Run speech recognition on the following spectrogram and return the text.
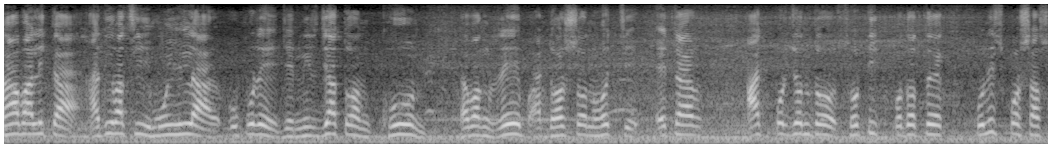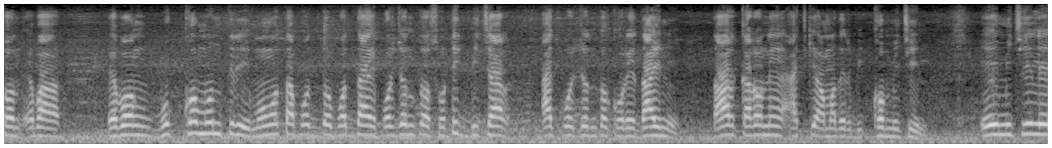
নাবালিকা, আদিবাসী মহিলার উপরে যে নির্যাতন, খুন এবং রেপ আর ধর্ষণ হচ্ছে, এটার আজ পর্যন্ত সঠিক পদক্ষেপ পুলিশ প্রশাসন এবার এবং মুখ্যমন্ত্রী মমতা বন্দ্যোপাধ্যায় পর্যন্ত সঠিক বিচার আজ পর্যন্ত করে দেয়নি। তার কারণে আজকে আমাদের বিক্ষোভ মিছিল। এই মিছিলে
